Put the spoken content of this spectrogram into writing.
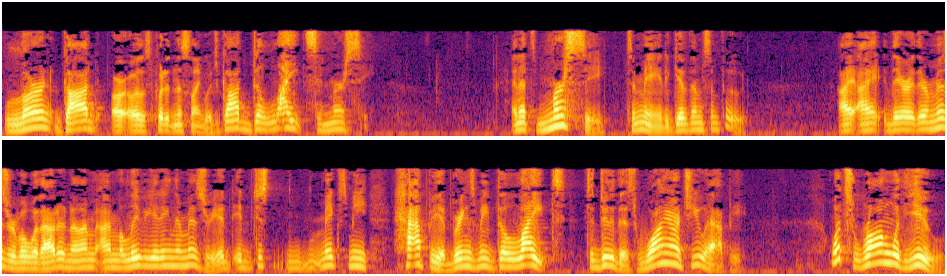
Learn, God, or, or let's put it in this language God delights in mercy. And it's mercy to me to give them some food. I, I, they're, they're miserable without it, and I'm, I'm alleviating their misery. It, it just makes me happy. It brings me delight to do this. Why aren't you happy? What's wrong with you?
